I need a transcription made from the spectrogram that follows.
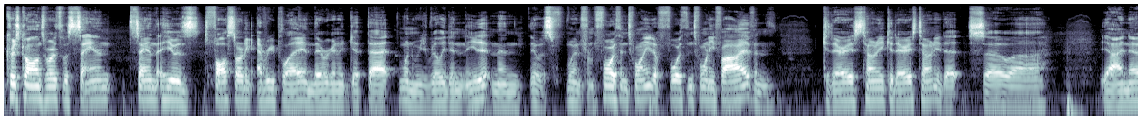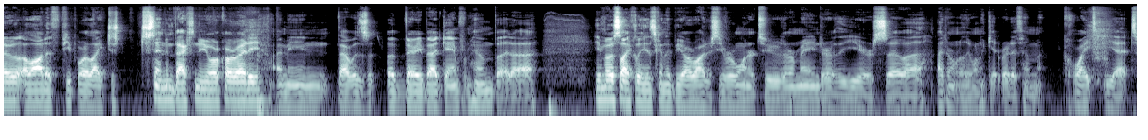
Chris Collinsworth was saying saying that he was false starting every play and they were gonna get that when we really didn't need it and then it was went from fourth and twenty to fourth and twenty five and Kadarius Toney Kadarius Toney did so uh, yeah I know a lot of people are like just send him back to New York already I mean that was a very bad game from him but uh, he most likely is going to be our wide receiver one or two the remainder of the year so uh, I don't really want to get rid of him quite yet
